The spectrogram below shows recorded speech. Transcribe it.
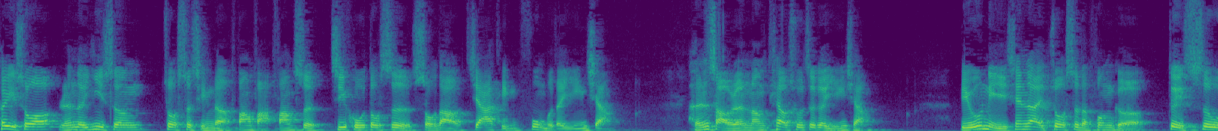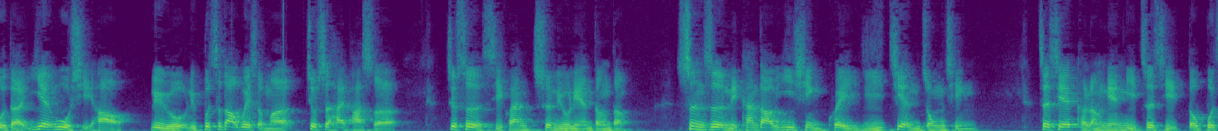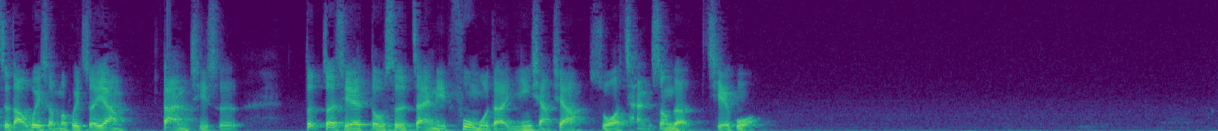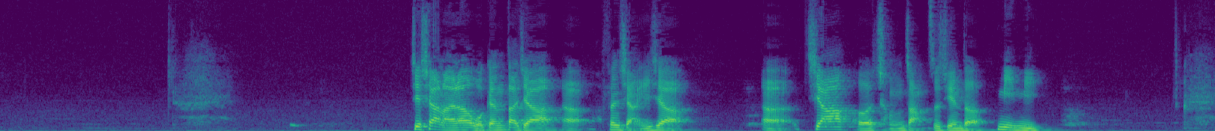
可以说，人的一生做事情的方法方式几乎都是受到家庭父母的影响，很少人能跳出这个影响。比如你现在做事的风格、对事物的厌恶喜好，例如你不知道为什么就是害怕蛇，就是喜欢吃榴莲等等，甚至你看到异性会一见钟情，这些可能连你自己都不知道为什么会这样，但其实。这这些都是在你父母的影响下所产生的结果。接下来呢，我跟大家呃分享一下，呃家和成长之间的秘密。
